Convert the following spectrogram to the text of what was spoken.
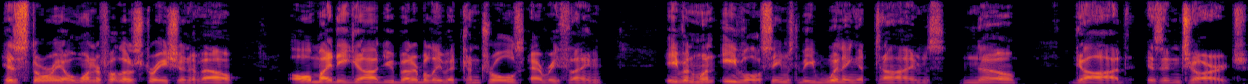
His story, a wonderful illustration of how Almighty God, you better believe it, controls everything, even when evil seems to be winning at times. No, God is in charge.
